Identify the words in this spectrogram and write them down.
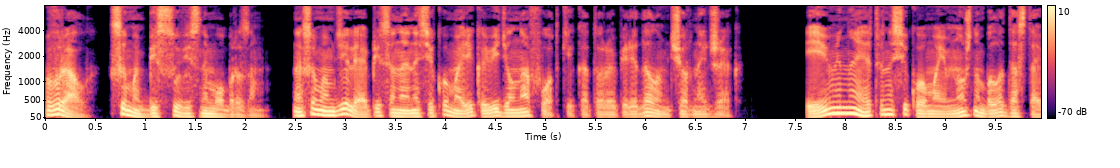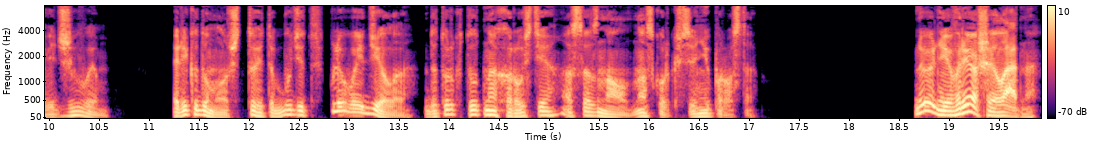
Врал, самым бессовестным образом. На самом деле, описанное насекомое Рика видел на фотке, которую передал им черный Джек. И именно это насекомое им нужно было доставить живым. Рика думал, что это будет плевое дело, да только тут на хрусте осознал, насколько все непросто. «Ну, не врешь и ладно»,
